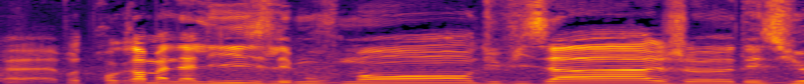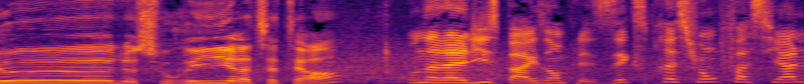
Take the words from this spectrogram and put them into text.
euh, votre programme analyse les mouvements du visage, euh, des yeux, le sourire, etc. On analyse par exemple les expressions faciales,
